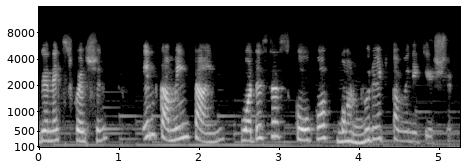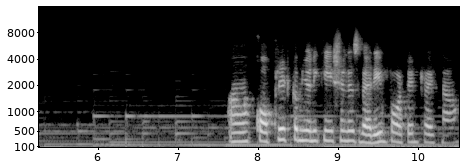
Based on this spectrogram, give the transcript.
the next question in coming time what is the scope of mm-hmm. corporate mm-hmm. communication uh, corporate communication is very important right now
